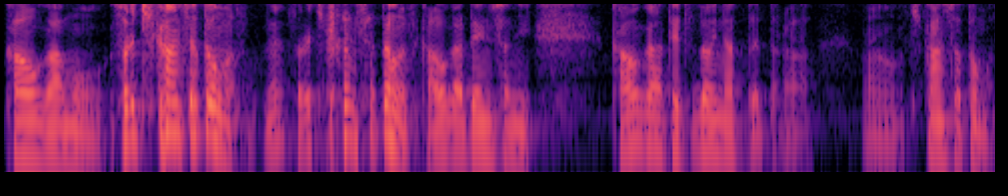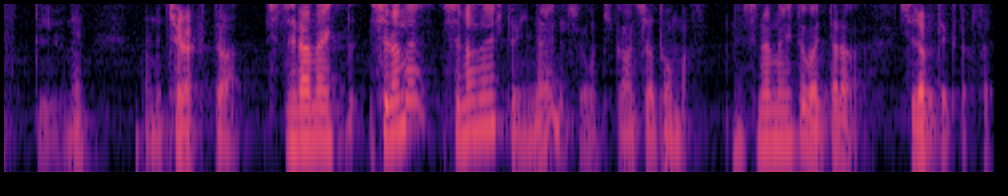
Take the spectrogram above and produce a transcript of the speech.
顔がもうそれ機関車トーマスね。それ機関車トーマス。顔が電車に顔が鉄道になってたらあの機関車トーマスっていうね。あのキャラクター。知らない知らない知らない人いないでしょ？機関車トーマス、知らない人がいたら調べてください。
